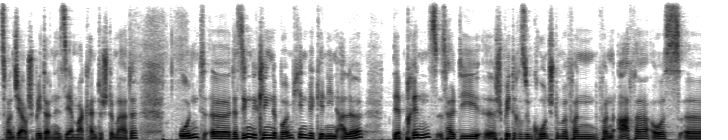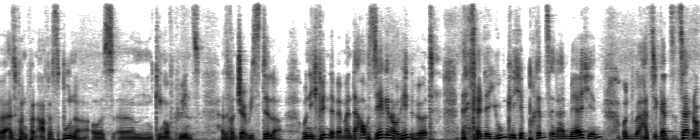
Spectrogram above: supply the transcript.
20 Jahre später eine sehr markante Stimme hatte. Und äh, das singende klingende Bäumchen, wir kennen ihn alle. Der Prinz ist halt die äh, spätere Synchronstimme von, von Arthur aus, äh, also von, von Arthur Spooner aus ähm, King of Queens, also von Jerry Stiller. Und ich finde, wenn man da auch sehr genau hinhört, dann ist halt der jugendliche Prinz in einem Märchen und du hast die ganze Zeit nur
